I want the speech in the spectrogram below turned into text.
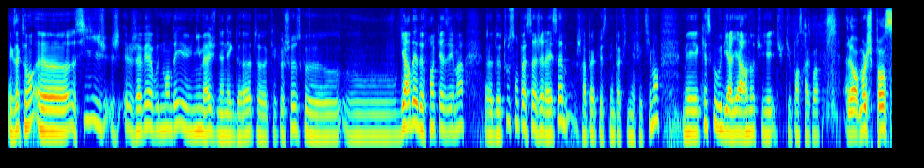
Exactement. Euh, si j'avais à vous demander une image, une anecdote, euh, quelque chose que vous gardez de Franck Azema, euh, de tout son passage à la SM, je rappelle que ce n'est pas fini effectivement, mais qu'est-ce que vous diriez Arnaud tu, tu, tu penseras quoi? Alors moi je pense,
